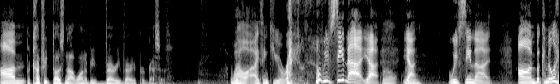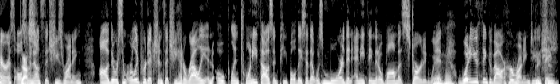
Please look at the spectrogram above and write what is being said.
Um, The country does not want to be very, very progressive. well, I think you're right. We've seen that. Yeah. Well, I yeah. mean- We've seen that. Um, but Kamala Harris also Yes. announced that she's running. Uh, there were some early predictions that she had a rally in Oakland, 20,000 people. They said that was more than anything that Obama started with. What do you think about her running? Do Mm-hmm. I you think, think? she's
